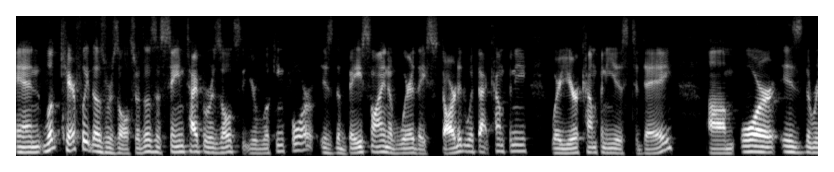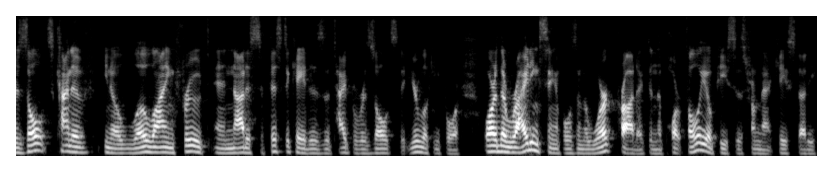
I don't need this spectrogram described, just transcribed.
and look carefully at those results. Are those the same type of results that you're looking for? Is the baseline of where they started with that company where your company is today? Um, or is the results kind of you know low lying fruit and not as sophisticated as the type of results that you're looking for? Or the writing samples and the work product and the portfolio pieces from that case study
